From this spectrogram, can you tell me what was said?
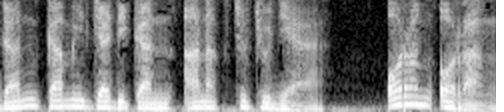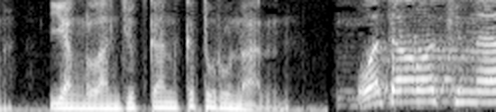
Dan kami jadikan anak cucunya orang-orang yang melanjutkan keturunan. وتركنا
